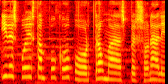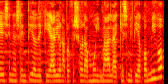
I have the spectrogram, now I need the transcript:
y después tampoco por traumas personales en el sentido de que había una profesora muy mala que se metía conmigo,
